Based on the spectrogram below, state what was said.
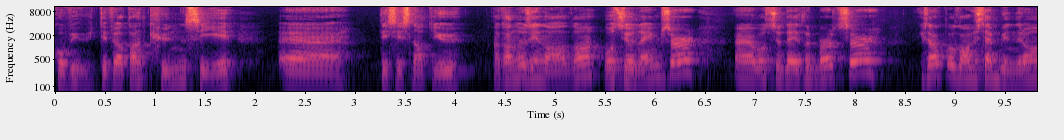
går vi ut ifra at han kun sier eh, 'This is not you'. Han kan jo si noe annet da. 'What's your name, sir?' Uh, 'What's your date of birth, sir?' Ikke sant? Og da, hvis jeg begynner å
